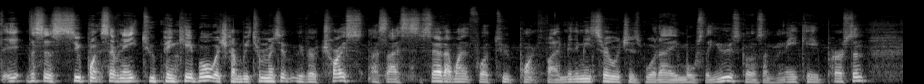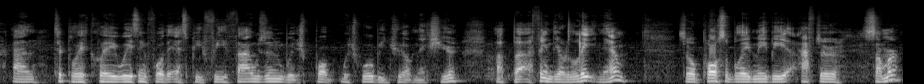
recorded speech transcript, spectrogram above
this is 2.78 2 pin cable which can be terminated with your choice. As I said I went for 2.5 millimeter which is what I mostly use because I'm an AK person. And typically waiting for the SP3000 which which will be due up next year. Uh, but I think they're late now. So possibly maybe after summer.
